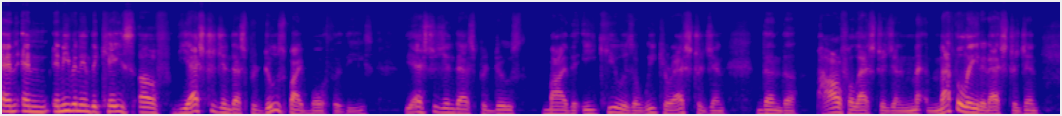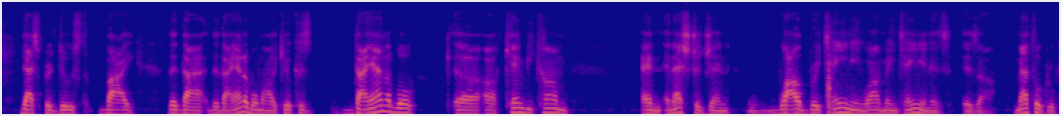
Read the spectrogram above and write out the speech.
And and and even in the case of the estrogen that's produced by both of these, the estrogen that's produced by the EQ is a weaker estrogen than the powerful estrogen, me- methylated estrogen that's produced by the di- the dianabol molecule because dianabol uh, uh, can become an, an estrogen while retaining while maintaining his is a methyl group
